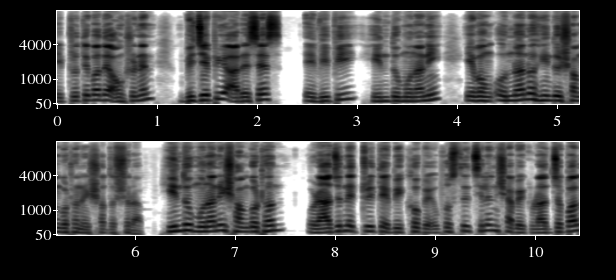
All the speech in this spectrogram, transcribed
এই প্রতিবাদে অংশ নেন BJP, RSS ABVP Hindu Munnani এবং অন্যান্য হিন্দু সংগঠনের সদস্যরা। হিন্দু মুনানি সংগঠন ও রাজনেতৃত্বে বিক্ষোভে উপস্থিত ছিলেন সাবেক রাজ্যপাল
